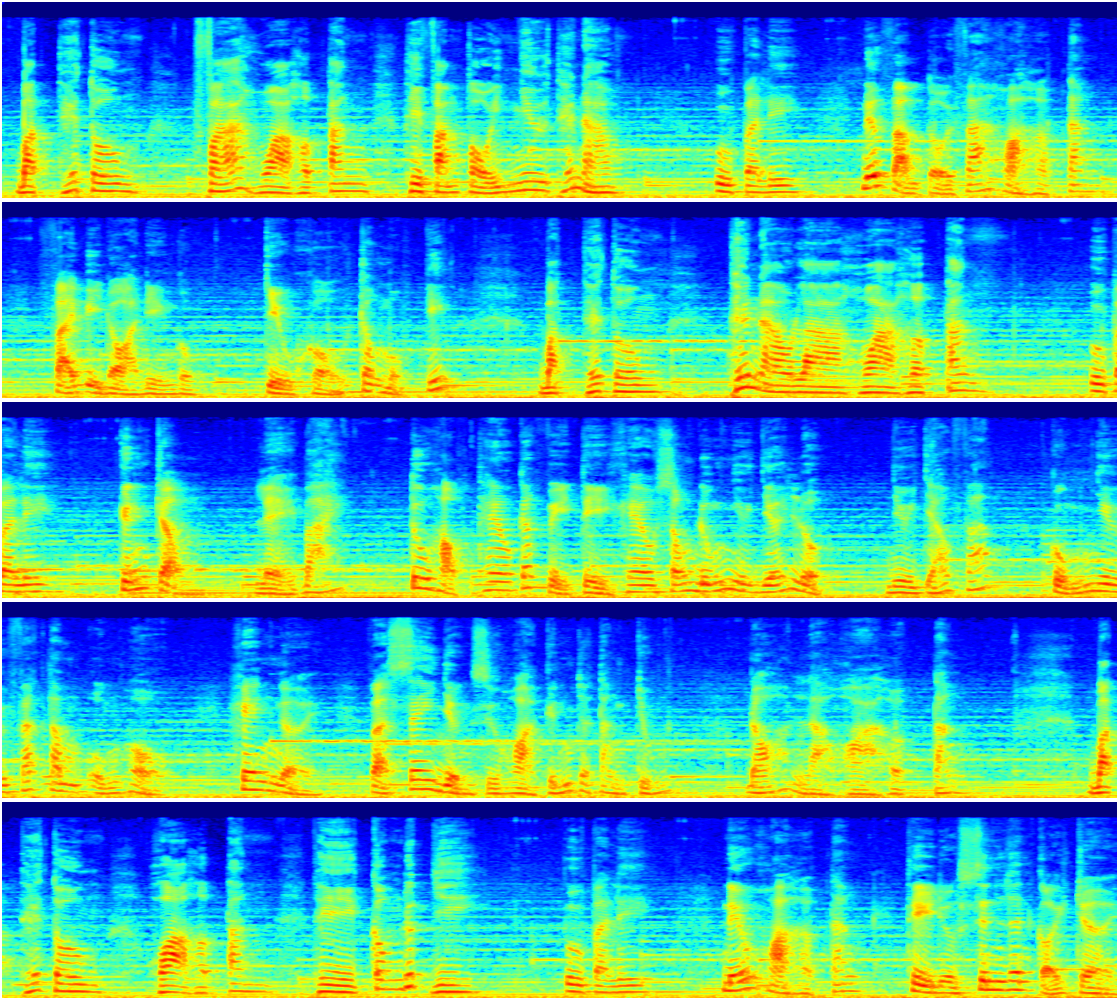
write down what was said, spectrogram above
bạch thế tôn phá hòa hợp tăng thì phạm tội như thế nào? Upali nếu phạm tội phá hòa hợp tăng phải bị đọa địa ngục chịu khổ trong một kiếp. Bạch thế tôn thế nào là hòa hợp tăng? Upali kính trọng lễ bái tu học theo các vị tỳ kheo sống đúng như giới luật như giáo pháp cũng như phát tâm ủng hộ khen ngợi và xây dựng sự hòa kính cho tăng chúng đó là hòa hợp tăng bạch thế tôn hòa hợp tăng thì công đức gì? Upali, nếu hòa hợp tăng thì được sinh lên cõi trời,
